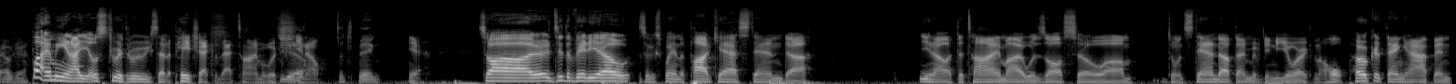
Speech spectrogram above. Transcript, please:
Okay. But I mean, I it was two or three weeks at a paycheck at that time, which Yeah, you know, that's big. So uh, I did the video to explain the podcast, and uh, you know, at the time I was also um, doing stand up. I moved to New York, and the whole poker thing happened.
